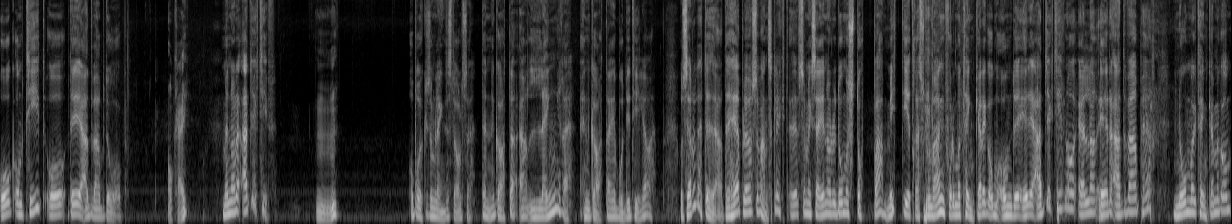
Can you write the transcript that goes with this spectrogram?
og om tid, og det er adverb da òg. OK. Men når det er adjektiv og brukes som lengdestørrelse Denne gata er lengre enn gata jeg bodde i tidligere. Og ser du dette der? Det her blir jo så vanskelig. Eh, Som jeg sier, når du da må stoppe midt i et resonnement, for du må tenke deg om, om det er det adjektiv nå, eller er det adverb her. Nå må jeg tenke meg om.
